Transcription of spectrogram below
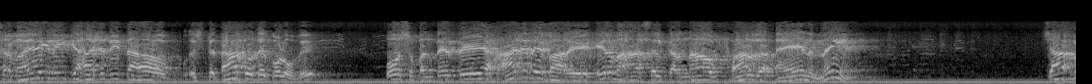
سرمایا ہی نہیں کہ حج کی استطاعت وہ کول ہو اس بندے تے حج دے بارے علم حاصل کرنا فرض عین نہیں۔ جب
